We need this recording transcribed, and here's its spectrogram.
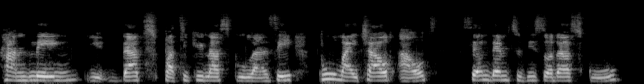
handling that particular school and say, pull my child out, send them to this other school.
